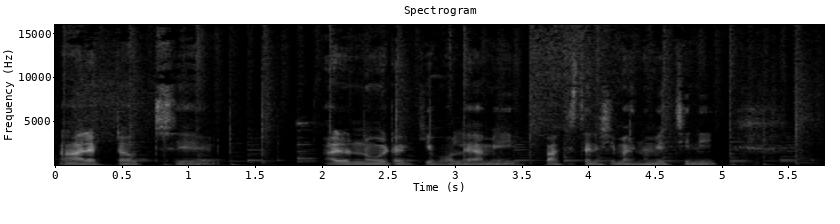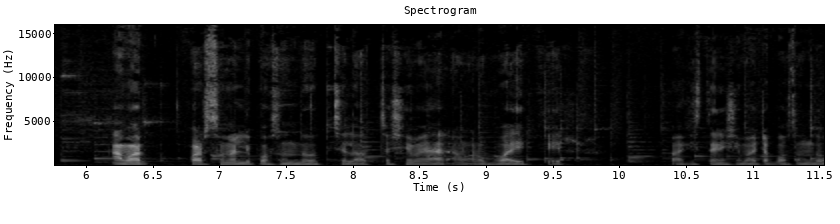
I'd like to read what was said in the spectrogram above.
আর একটা হচ্ছে আর অন্য ওইটাকে কী বলে, আমি পাকিস্তানি সেমাই নামে চিনি। আমার পার্সোনালি পছন্দ হচ্ছে লাচ্চা সেমাই আর আমার ওয়াইফের পাকিস্তানি সেমাইটা পছন্দ।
